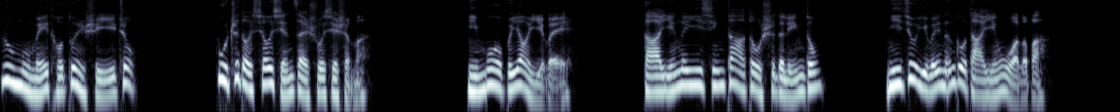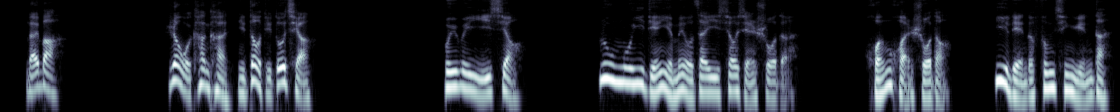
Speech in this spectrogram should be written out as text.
入木眉头顿时一皱，不知道萧贤在说些什么。你莫不要以为打赢了一星大斗师的林东，你就以为能够打赢我了吧？来吧，让我看看你到底多强！微微一笑，陆木一点也没有在意萧贤说的，缓缓说道，一脸的风轻云淡。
